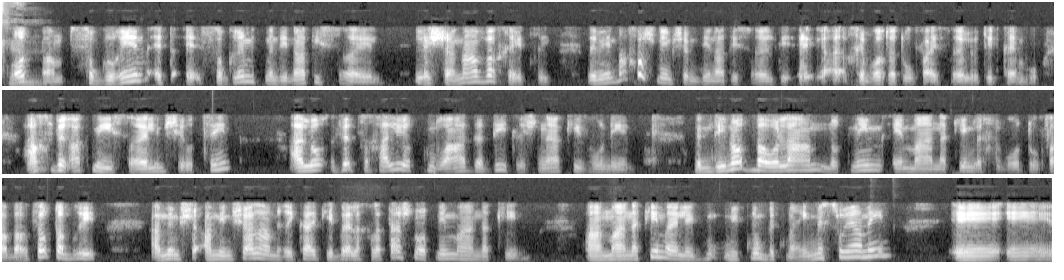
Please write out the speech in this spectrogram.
כן. עוד פעם, סוגרים את, אה, סוגרים את מדינת ישראל לשנה וחצי, וממה חושבים שמדינת ישראל, אה, חברות התעופה הישראליות יתקיימו? אך ורק מישראלים שיוצאים? הלוא זה צריכה להיות תנועה הדדית לשני הכיוונים. במדינות בעולם נותנים אה, מענקים לחברות תעופה. בארצות הברית הממש... הממשל האמריקאי קיבל החלטה שנותנים מענקים. המענקים האלה ניתנו בתנאים מסוימים, אה, אה,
